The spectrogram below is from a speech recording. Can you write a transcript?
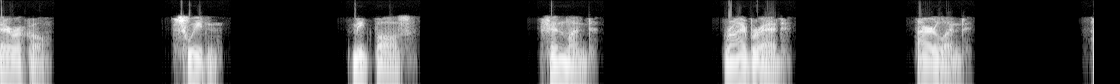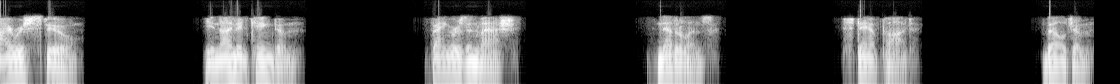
Fårikål. Sweden. Meatballs. Finland. Rye bread. Ireland. Irish stew. United Kingdom. Bangers and mash. Netherlands. Stamppot. Belgium.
